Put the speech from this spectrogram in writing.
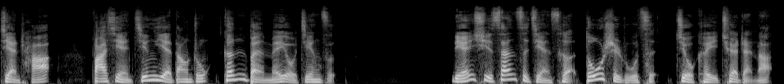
检查，发现精液当中根本没有精子。连续三次检测都是如此，就可以确诊了。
